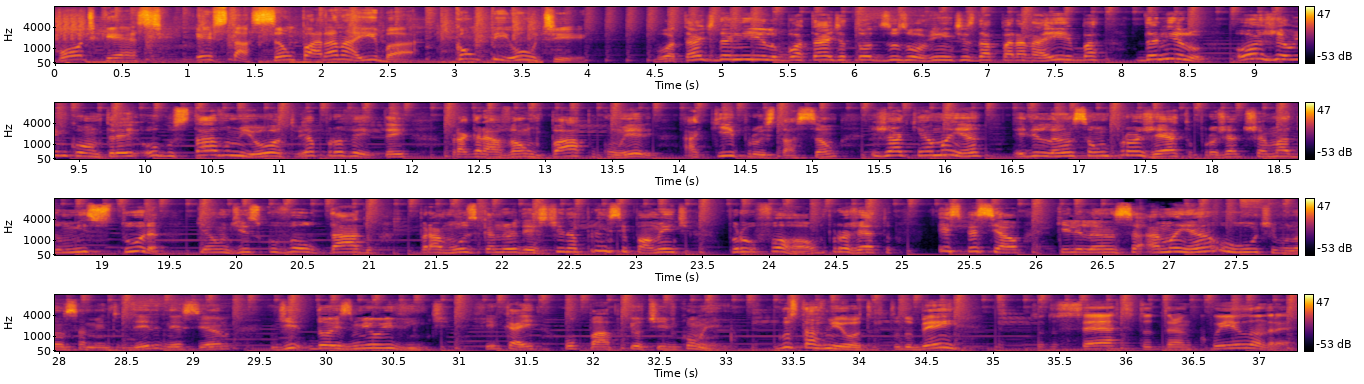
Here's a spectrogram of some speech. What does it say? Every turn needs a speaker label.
Speaker 1: Podcast Estação Paranaíba, com Piunte.
Speaker 2: Boa tarde, Danilo. Boa tarde a todos os ouvintes da Paranaíba. Danilo, hoje eu encontrei o Gustavo Mioto e aproveitei para gravar um papo com ele aqui para o Estação, já que amanhã ele lança um projeto, um projeto chamado Mistura, que é um disco voltado para a música nordestina, principalmente para o forró, um projeto especial que ele lança amanhã, o último lançamento dele nesse ano de 2020. Fica aí o papo que eu tive com ele. Gustavo Mioto, tudo bem?
Speaker 3: Tudo certo, tudo tranquilo, André?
